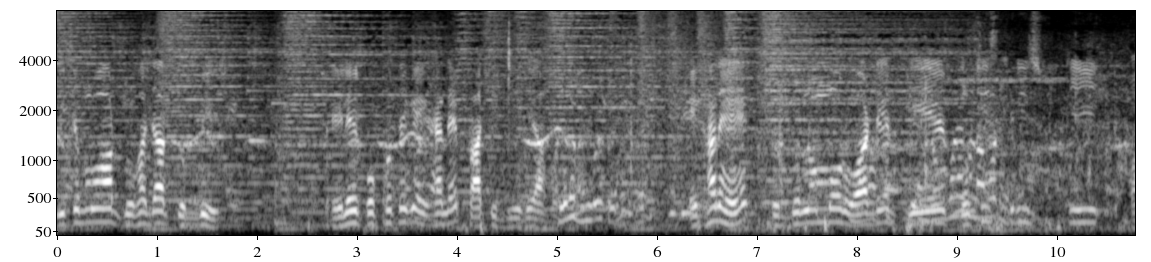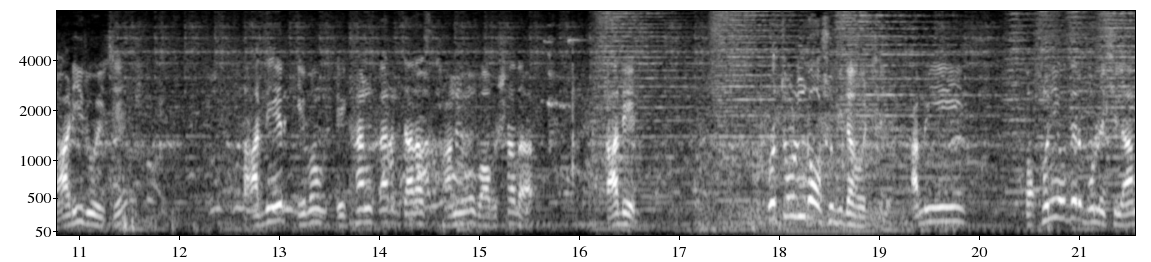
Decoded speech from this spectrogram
ডিসেম্বর দু হাজার চব্বিশ রেলের পক্ষ থেকে এখানে প্রাচীর দিয়ে দেওয়া হয়। এখানে চোদ্দ নম্বর ওয়ার্ডের যে পঁচিশ তিরিশটি বাড়ি রয়েছে, তাদের এবং এখানকার যারা স্থানীয় ব্যবসাদার, তাদের প্রচণ্ড অসুবিধা হচ্ছিল। আমি তখনই ওদের বলেছিলাম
